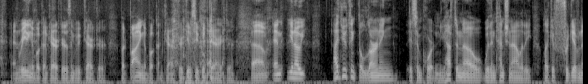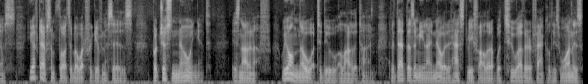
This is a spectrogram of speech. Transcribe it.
and reading a book on character doesn't give you character, but buying a book on character gives you good character. Um, and you know, I do think the learning is important. You have to know with intentionality, like if forgiveness, you have to have some thoughts about what forgiveness is, but just knowing it is not enough. We all know what to do a lot of the time, but that doesn't mean I know it. It has to be followed up with two other faculties. One is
